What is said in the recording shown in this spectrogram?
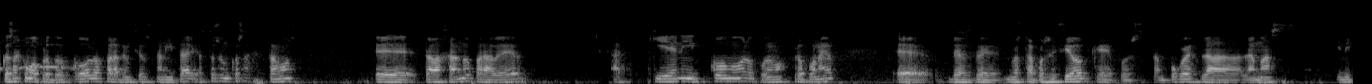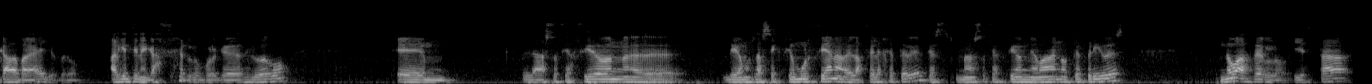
Cosas como protocolos para atención sanitaria. Estas son cosas que estamos eh, trabajando para ver a quién y cómo lo podemos proponer eh, desde nuestra posición, que pues tampoco es la, más indicada para ello, pero alguien tiene que hacerlo, porque desde luego eh, la asociación digamos, la sección murciana de la FLGTB, que es una asociación llamada No Te Prives, no va a hacerlo y está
